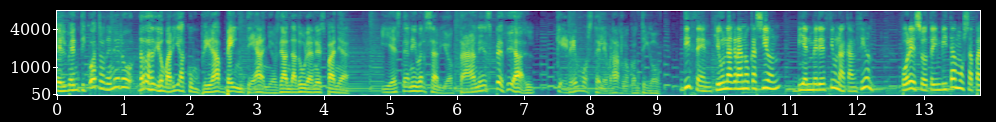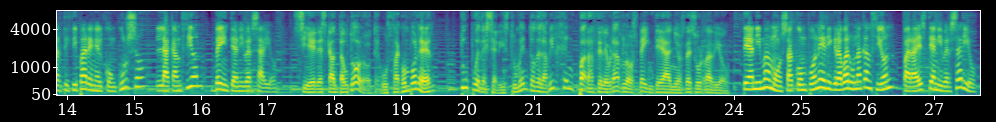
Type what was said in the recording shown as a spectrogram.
El 24 de enero, Radio María cumplirá 20 años de andadura en España. Y este aniversario tan especial, queremos celebrarlo contigo. Dicen que una gran ocasión bien merece una canción. Por eso te invitamos a participar en el concurso La canción 20 aniversario. Si eres cantautor o te gusta componer, tú puedes ser instrumento de la Virgen para celebrar los 20 años de su radio. Te animamos a componer y grabar una canción para este aniversario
